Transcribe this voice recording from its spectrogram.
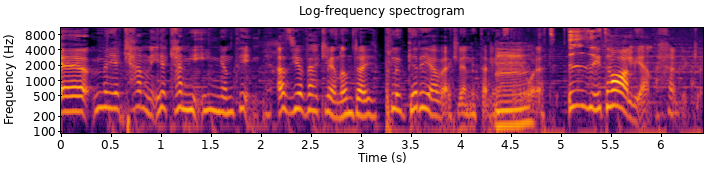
Eh, men jag kan, jag kan ju ingenting. Alltså jag verkligen undrar, pluggade jag verkligen italienska Mm. i året? I Italien, herregud.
